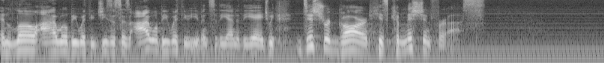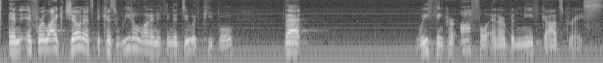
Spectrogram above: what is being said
And lo, I will be with you. Jesus says, I will be with you even to the end of the age. We disregard his commission for us. And if we're like Jonah, it's because we don't want anything to do with people that we think are awful and are beneath God's grace.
